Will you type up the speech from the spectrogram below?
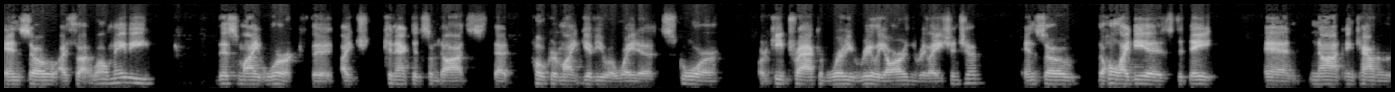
And so I thought, well, maybe this might work. That I connected some dots that poker might give you a way to score or keep track of where you really are in the relationship. And so the whole idea is to date and not encounter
